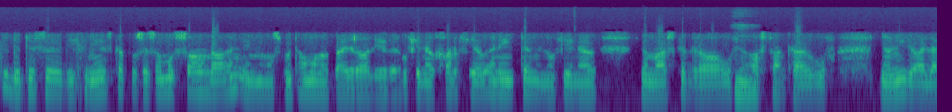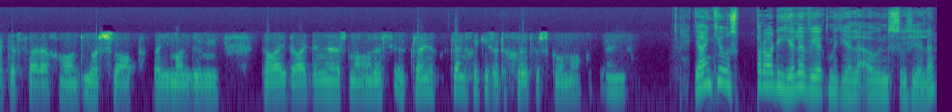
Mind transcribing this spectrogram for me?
dit, is uh, die gemeenskap, ons is almal saam daarin en ons moet almal wat bydra lewer. Of jy nou gaan vir jou inenting en of jy nou jou masker dra of jou ja. afstand hou of nou nie daai lekker verre gaan oorslaap by iemand doen nie. Daai daai dinge is maar alles 'n klein klein goedjies wat 'n groot verskil maak op die einde. Jantjie, ons praat die hele week met julle ouens soos julle.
